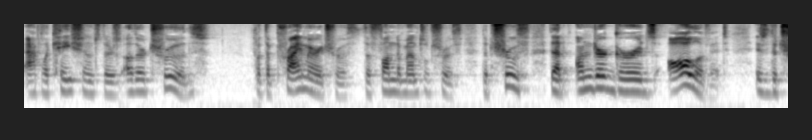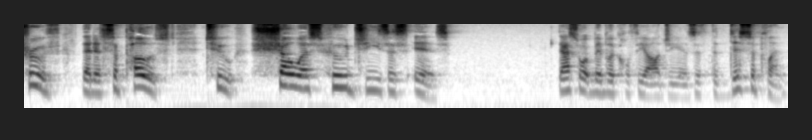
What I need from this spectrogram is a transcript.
applications, there's other truths, but the primary truth, the fundamental truth, the truth that undergirds all of it, is the truth that is supposed to show us who Jesus is. That's what biblical theology is it's the discipline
